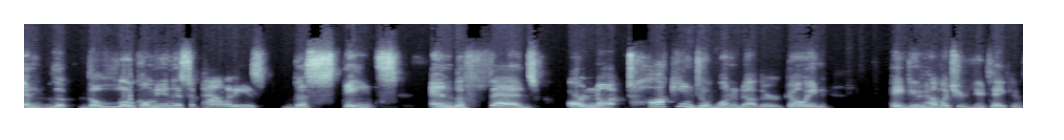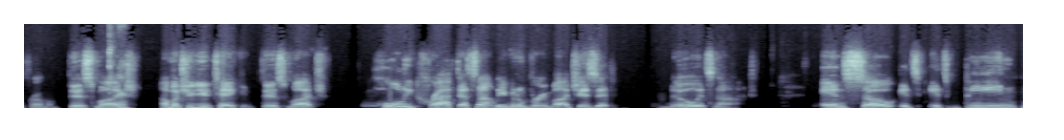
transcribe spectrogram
and the the local municipalities the states and the feds are not talking to one another going hey dude how much are you taking from them this much? How much are you taking? This much? Holy crap that's not leaving them very much is it? No it's not. And so it's it's being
